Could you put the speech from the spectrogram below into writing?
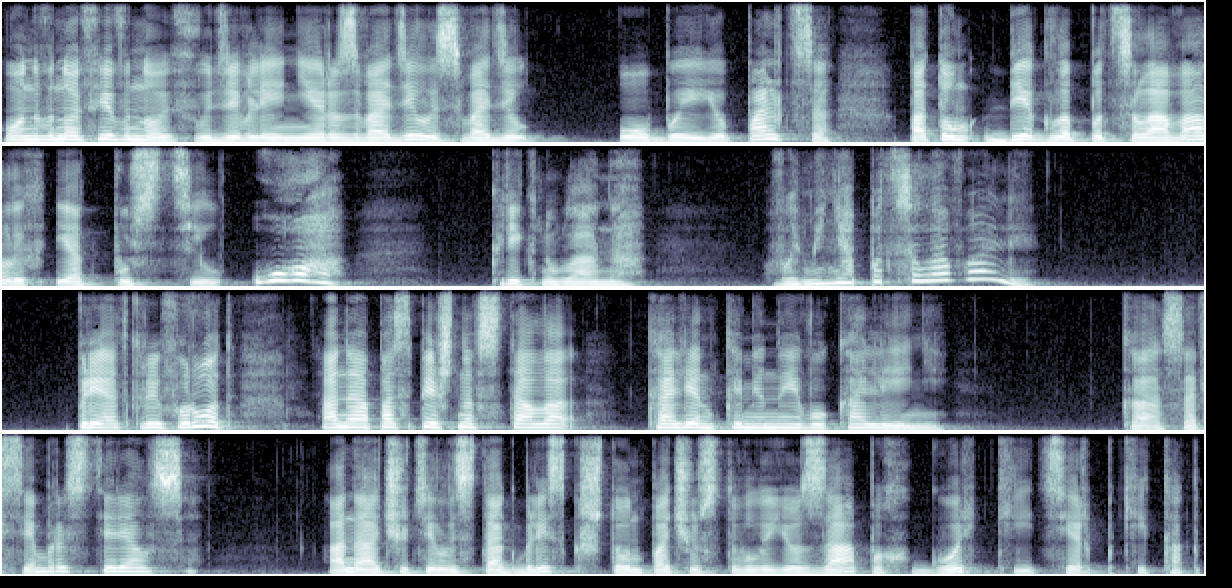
Он вновь и вновь в удивлении разводил и сводил оба ее пальца, потом бегло поцеловал их и отпустил. «О!» — крикнула она. «Вы меня поцеловали?» Приоткрыв рот, она поспешно встала коленками на его колени. Ка совсем растерялся. Она очутилась так близко, что он почувствовал ее запах, горький и терпкий, как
